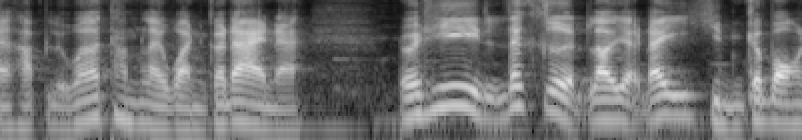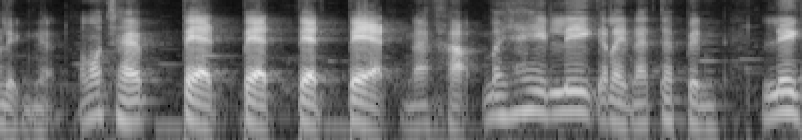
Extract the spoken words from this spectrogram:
นะครับหรือว่าทำรายวันก็ได้นะ โดยที่ถ้าเกิดเราอยากได้หินกระบองเหล็กเนี่ยเราต้องใช้ 8 8 8 8 นะครับไม่ใช่เลขอะไรนะแต่เป็นเลข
